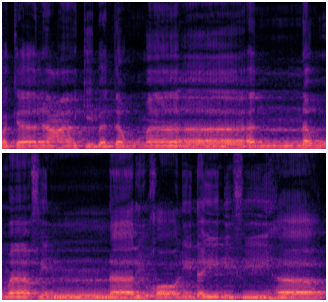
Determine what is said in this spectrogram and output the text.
فكان عاقبتهما أنهما في النار خالدين فيها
